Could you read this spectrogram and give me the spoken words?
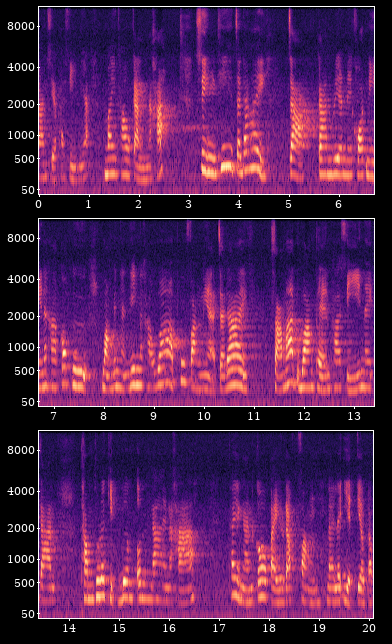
การเสียภาษีเนี่ยไม่เท่ากันนะคะ สิ่งที่จะได้จากการเรียนในคอร์สนี้นะคะ ก็คือหวังเป็นอย่างยิ่งนะคะว่าผู้ฟังเนี่ยจะได้สามารถวางแผนภาษีในการทำธุรกิจเบื้องต้นได้นะคะ ถ้าอย่างนั้นก็ไปรับฟังรายละเอียดเกี่ยวกับ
